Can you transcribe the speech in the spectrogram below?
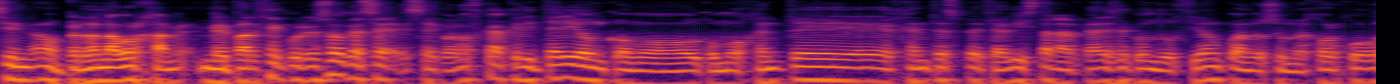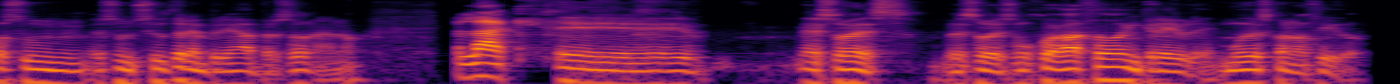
Sí, no, perdona Borja, me parece curioso que se, conozca Criterion como, como, gente, gente especialista en arcades de conducción cuando su mejor juego es un, es un shooter en primera persona, ¿no? Black. Eh, eso es, eso es, un juegazo increíble, muy desconocido.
